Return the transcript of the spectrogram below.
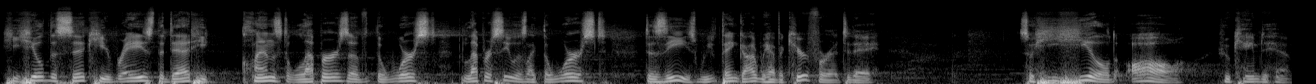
He healed the sick, he raised the dead, he cleansed lepers of the worst. Leprosy was like the worst disease. We thank God we have a cure for it today. So he healed all who came to him.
